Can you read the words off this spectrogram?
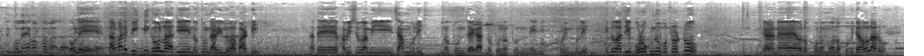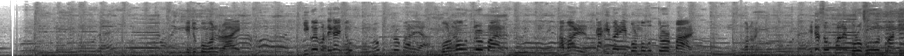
এইটো গ'লেহে গম পাবা গ'লে তাৰমানে পিকনিক হ'ল আজি নতুন গাড়ী লোৱা পাৰ্টি তাতে ভাবিছোঁ আমি যাম বুলি নতুন জেগাত নতুন নতুন হেৰি কৰিম বুলি কিন্তু আজি বৰষুণৰ বতৰটো সেইকাৰণে অলপ পলম হ'ল অসুবিধা হ'ল আৰু। এইটো পৱন ৰায়। কি কয় পতেকা এইটো? ব্ৰহ্মপুত্ৰ পাৰে ব্ৰহ্মপুত্ৰৰ পাৰ। আমাৰ কাহিবাৰী ব্ৰহ্মপুত্ৰৰ পাৰ। কোন হয়? এতিয়া চবফালে বৰষুণ পানী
